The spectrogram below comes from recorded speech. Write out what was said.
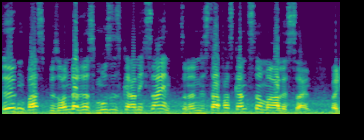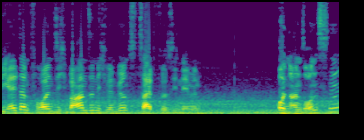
Irgendwas Besonderes muss es gar nicht sein, sondern es darf was ganz Normales sein, weil die Eltern freuen sich wahnsinnig, wenn wir uns Zeit für sie nehmen. Und ansonsten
